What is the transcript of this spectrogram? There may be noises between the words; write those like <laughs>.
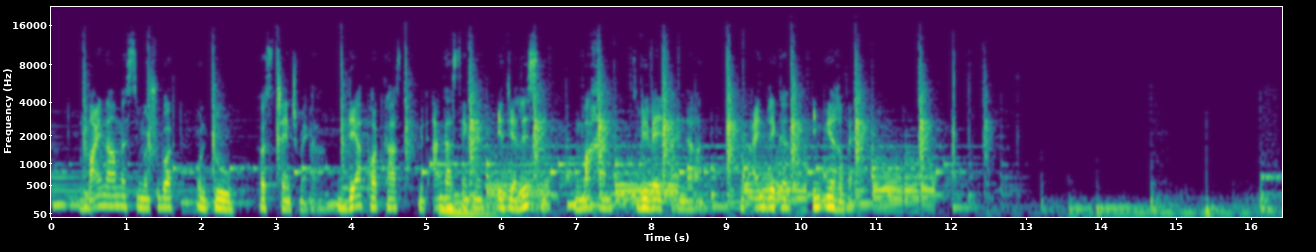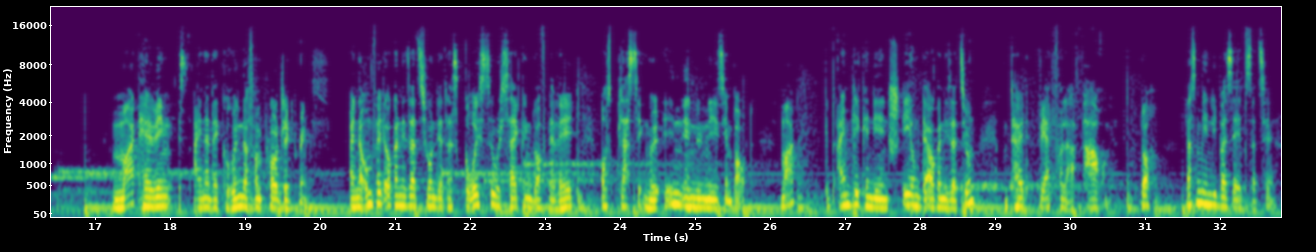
mein Name ist Simon Schubert und du hörst Changemaker, der Podcast mit andersdenkenden Idealisten, Machern sowie Weltveränderern und Einblicke in ihre Welt. Mark Helving ist einer der Gründer von Project Rings, einer Umweltorganisation, die das größte Recyclingdorf der Welt aus Plastikmüll in Indonesien baut. Mark gibt Einblicke in die Entstehung der Organisation und teilt wertvolle Erfahrungen. Doch lassen wir ihn lieber selbst erzählen.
